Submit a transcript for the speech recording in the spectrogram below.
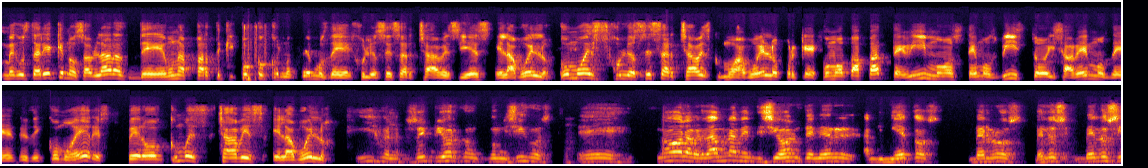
Me gustaría que nos hablaras de una parte que poco conocemos de Julio César Chávez y es el abuelo. ¿Cómo es Julio César Chávez como abuelo? Porque como papá te vimos, te hemos visto y sabemos de, cómo eres, pero ¿cómo es Chávez el abuelo? Híjole, pues soy peor con, con mis hijos. Eh, no, la verdad, una bendición tener a mis nietos verlos, verlos, verlos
